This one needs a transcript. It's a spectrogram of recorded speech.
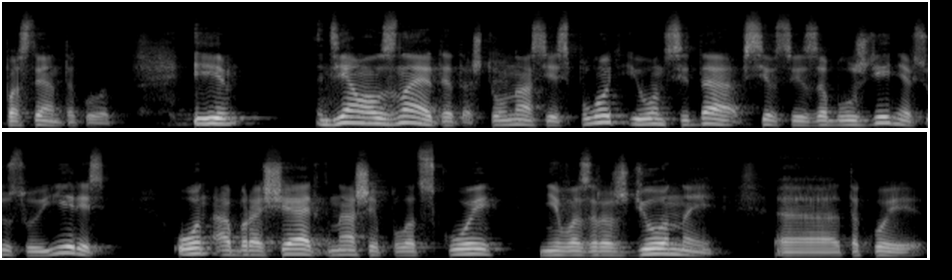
постоянно такое вот. И Дьявол знает это, что у нас есть плоть, и он всегда все свои заблуждения, всю свою ересь, он обращает к нашей плотской, невозрожденной э, такой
